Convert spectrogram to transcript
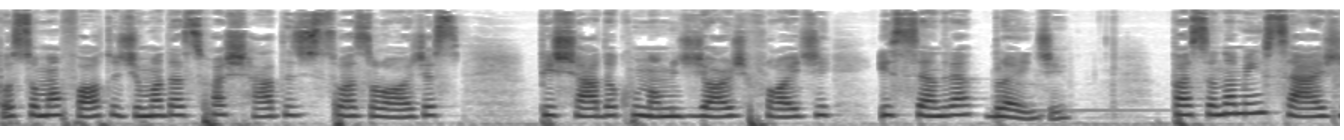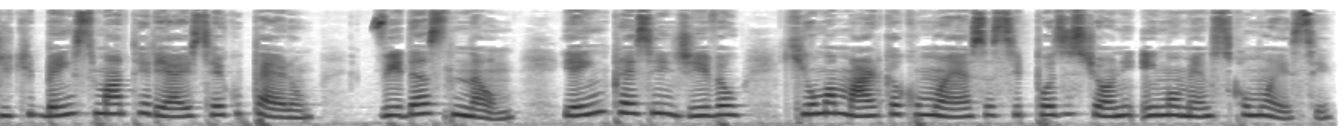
postou uma foto de uma das fachadas de suas lojas pichada com o nome de George Floyd e Sandra Bland, passando a mensagem que bens materiais se recuperam, vidas não, e é imprescindível que uma marca como essa se posicione em momentos como esse.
